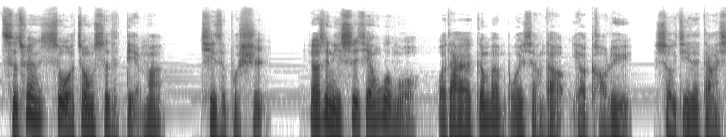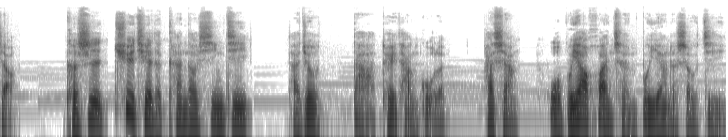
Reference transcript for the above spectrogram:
尺寸是我重视的点吗？其实不是。要是你事先问我，我大概根本不会想到要考虑手机的大小。可是确切的看到新机，他就打退堂鼓了。他想，我不要换成不一样的手机，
